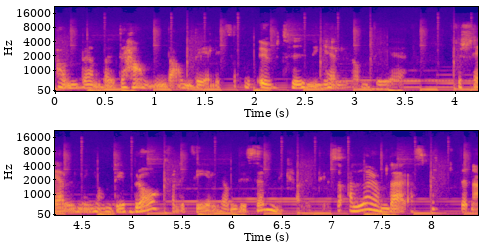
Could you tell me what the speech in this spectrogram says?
användare till handa, om det är liksom uthyrning eller om det är försäljning, om det är bra kvalitet eller om det är sämre kvalitet. Så alla de där aspekterna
